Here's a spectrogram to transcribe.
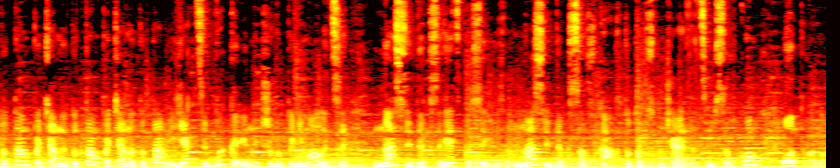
то там потягне, то там потягне, то там. І як це викорінить, щоб ви розуміли, це наслідок Совєтського Союзу, наслідок Савка. Хто там скучає за цим Савком? От воно.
